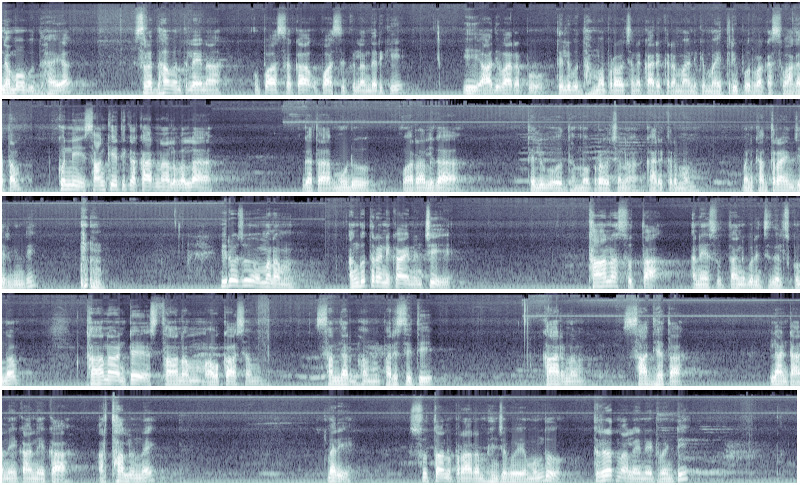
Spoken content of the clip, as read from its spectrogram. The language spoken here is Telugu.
నమో బుద్ధాయ. శ్రద్ధావంతులైన ఉపాసక ఉపాసకులందరికీ ఈ ఆదివారపు తెలుగు ధమ్మ ప్రవచన కార్యక్రమానికి మైత్రిపూర్వక స్వాగతం. కొన్ని సాంకేతిక కారణాల వల్ల గత మూడు వారాలుగా తెలుగు ధమ్మ ప్రవచన కార్యక్రమం మనకు అంతరాయం జరిగింది. ఈరోజు మనం అంగుతర నికాయ నుంచి థాన సుత్త అనే సుత్తాన్ని గురించి తెలుసుకుందాం. ఠాన అంటే స్థానం అవకాశం సందర్భం పరిస్థితి కారణం సాధ్యత ఇలాంటి అనేక అనేక అర్థాలు ఉన్నాయి మరి సుత్తాను ప్రారంభించబోయే ముందు త్రిరత్నాలైనటువంటి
